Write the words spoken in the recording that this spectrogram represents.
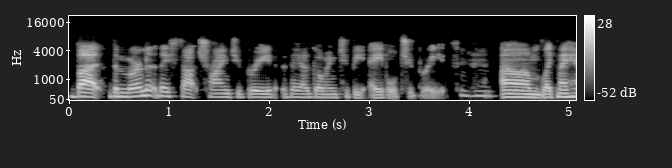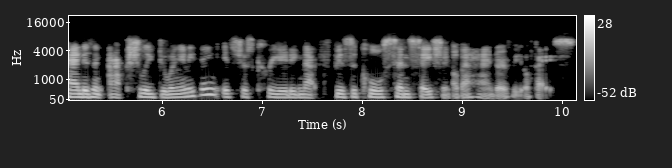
But the moment they start trying to breathe, they are going to be able to breathe. Mm-hmm. Um, like my hand isn't actually doing anything, it's just creating that physical sensation of a hand over your face.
